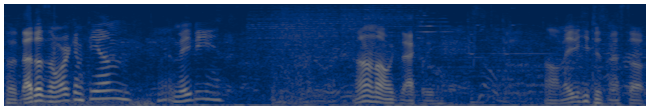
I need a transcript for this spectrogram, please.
So that doesn't work in PM, maybe? I don't know exactly. Uh, maybe he just messed up.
